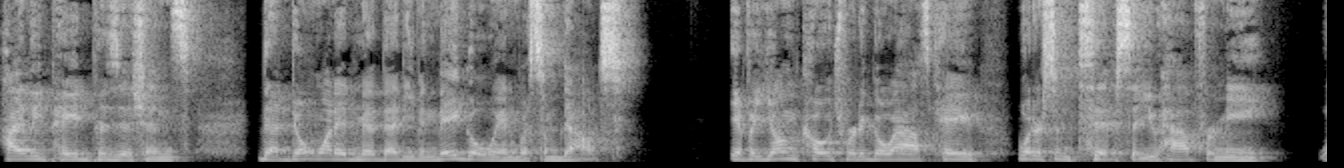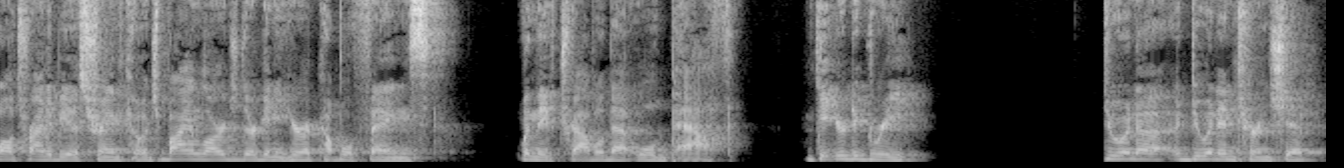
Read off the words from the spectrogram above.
highly paid positions that don't want to admit that even they go in with some doubts. If a young coach were to go ask, Hey, what are some tips that you have for me while trying to be a strength coach? By and large, they're going to hear a couple things when they've traveled that old path. Get your degree, do an, uh, do an internship,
